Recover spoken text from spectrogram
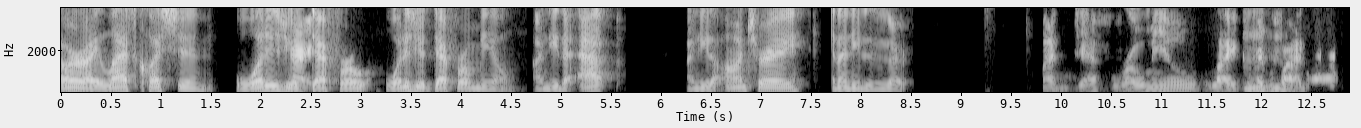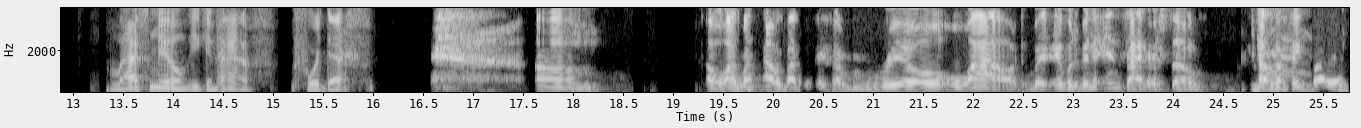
All right. Last question. What is your right. death row? What is your death row meal? I need an app. I need an entree, and I need a dessert. My death row meal, like mm-hmm. right before I die. Last meal you can have before death. Um. Oh, I was about I was about to say something real wild, but it would have been an insider. So I was gonna say butter.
